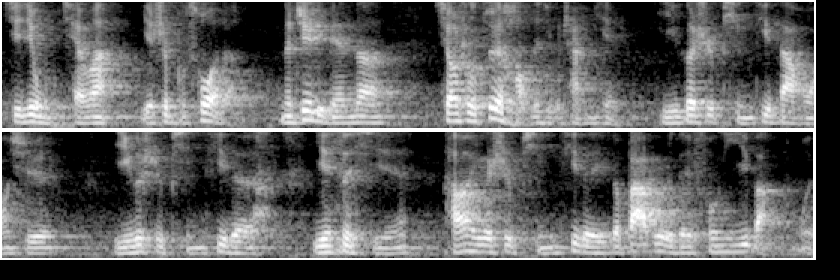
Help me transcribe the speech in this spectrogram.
接近五千万，也是不错的。那这里边呢，销售最好的几个产品，一个是平替大黄靴。一个是平替的椰子鞋，还有一个是平替的一个 Burberry 的风衣吧，我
